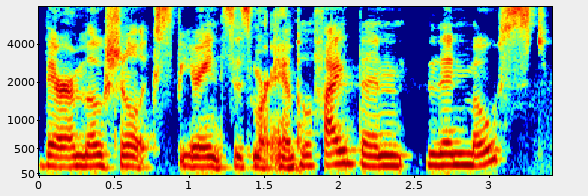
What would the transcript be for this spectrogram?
their emotional experience is more amplified than than most.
